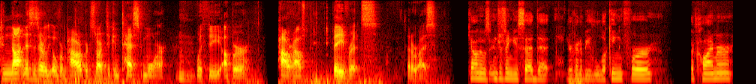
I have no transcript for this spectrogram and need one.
can not necessarily overpower, but start to contest more with the upper powerhouse favorites that arise. Kellen, it was interesting you said that you're going to be looking for a climber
